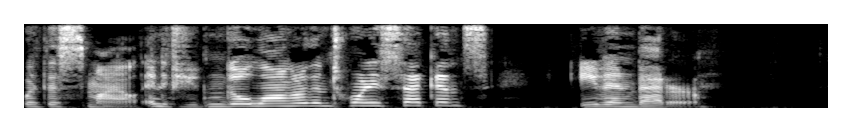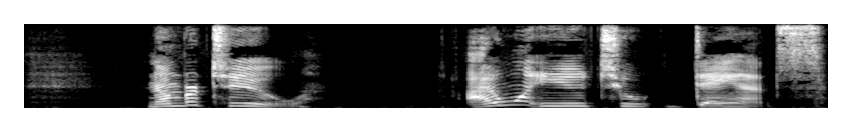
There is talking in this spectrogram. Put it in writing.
with a smile. And if you can go longer than 20 seconds, even better. Number two, I want you to dance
